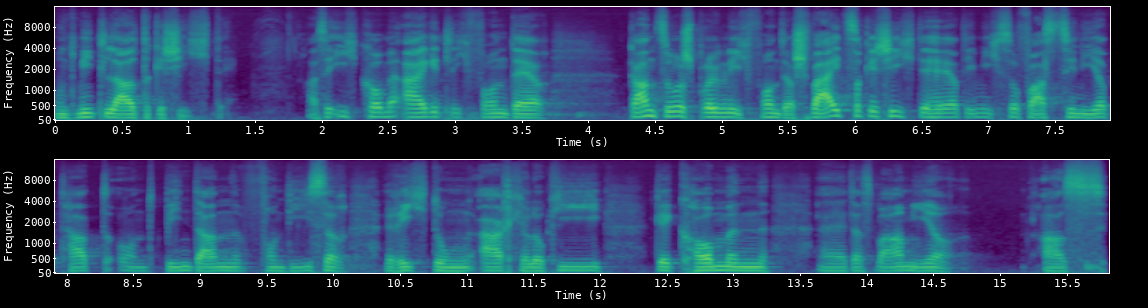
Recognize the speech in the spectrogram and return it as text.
und Mittelaltergeschichte. Also ich komme eigentlich von der ganz ursprünglich von der Schweizer Geschichte her, die mich so fasziniert hat und bin dann von dieser Richtung Archäologie gekommen. Äh, das war mir als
